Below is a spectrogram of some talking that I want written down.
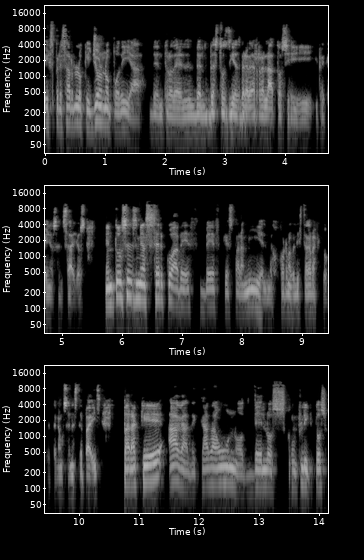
expresar lo que yo no podía dentro de estos 10 breves relatos y, pequeños ensayos. Entonces me acerco a Beth, Beth, que es para mí el mejor novelista gráfico que tenemos en este país, para que haga de cada uno de los conflictos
